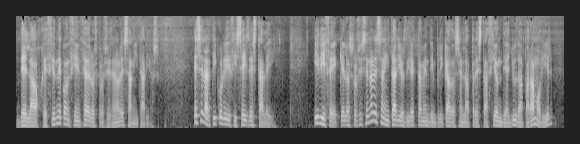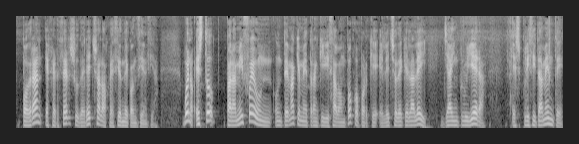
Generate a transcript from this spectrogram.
de la objeción de conciencia de los profesionales sanitarios. Es el artículo 16 de esta ley y dice que los profesionales sanitarios directamente implicados en la prestación de ayuda para morir podrán ejercer su derecho a la objeción de conciencia. Bueno, esto para mí fue un, tema que me tranquilizaba un poco, porque el hecho de que la ley ya incluyera explícitamente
